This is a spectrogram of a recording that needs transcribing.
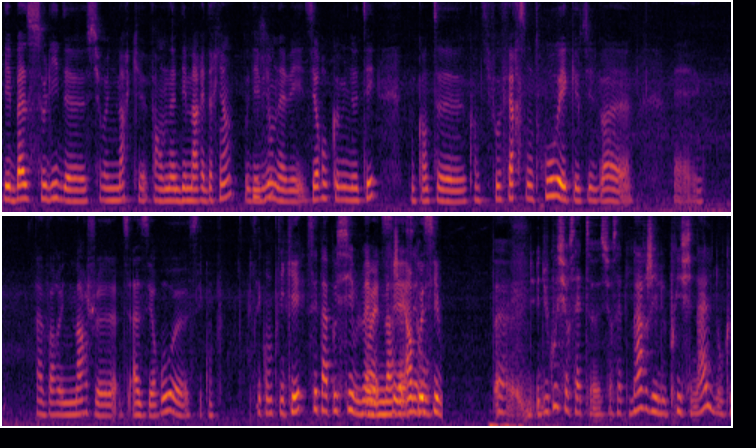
des bases solides euh, sur une marque. Enfin, on a démarré de rien. Au début, mhm. on avait zéro communauté. Donc, quand, euh, quand il faut faire son trou et que tu dois euh, avoir une marge à zéro, c'est c'est compliqué. C'est pas possible, même une marge à zéro. impossible. du coup, sur cette, sur cette marge et le prix final, donc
